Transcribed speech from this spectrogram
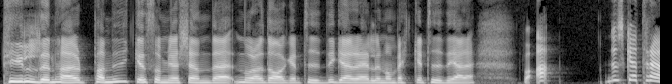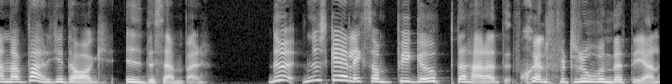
till den här paniken som jag kände några dagar tidigare eller någon vecka tidigare. Bara, ah, nu ska jag träna varje dag i december. Nu, nu ska jag liksom bygga upp det här självförtroendet igen.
